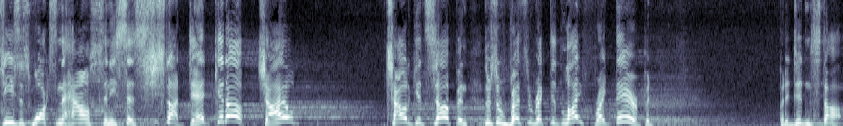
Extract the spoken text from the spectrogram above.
Jesus walks in the house and he says, She's not dead. Get up, child. Child gets up and there's a resurrected life right there. But, but it didn't stop.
